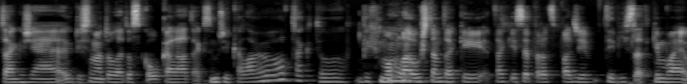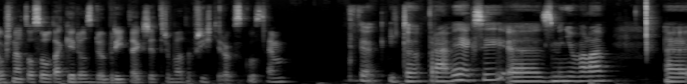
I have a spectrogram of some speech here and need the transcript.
Takže když jsem na to letos koukala, tak jsem říkala, jo, tak to bych mohla mm-hmm. už tam taky, taky se procpat, že ty výsledky moje už na to jsou taky dost dobrý, takže třeba to příští rok zkusím. Tak i to právě, jak jsi uh, zmiňovala, uh,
